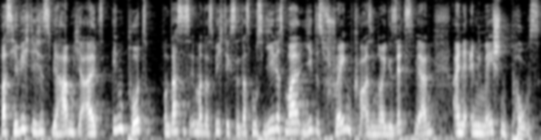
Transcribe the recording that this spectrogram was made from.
was hier wichtig ist, wir haben hier als Input, und das ist immer das Wichtigste, das muss jedes Mal, jedes Frame quasi neu gesetzt werden, eine Animation Pose.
